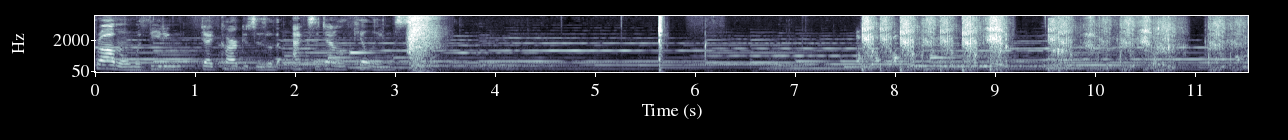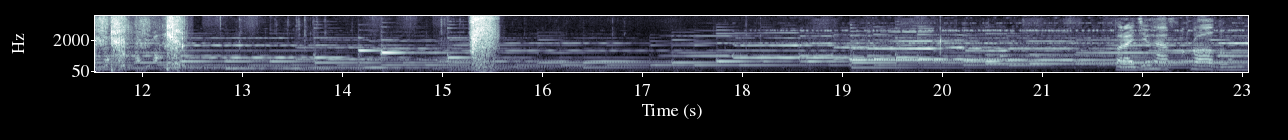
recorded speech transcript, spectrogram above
problem with eating dead carcasses of accidental killings. But I do have a problem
